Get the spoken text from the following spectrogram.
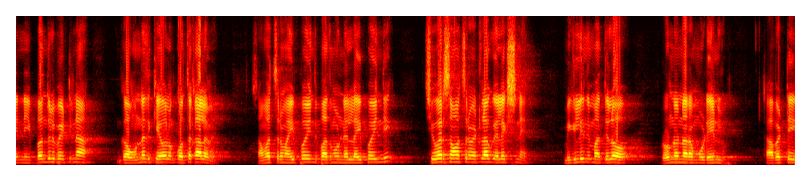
ఎన్ని ఇబ్బందులు పెట్టినా ఇంకా ఉన్నది కేవలం కొంతకాలమే. సంవత్సరం అయిపోయింది పదమూడు నెలలు అయిపోయింది. చివరి సంవత్సరం ఎట్లాగో ఎలక్షనే. మిగిలింది మధ్యలో రెండున్నర మూడేళ్ళు కాబట్టి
